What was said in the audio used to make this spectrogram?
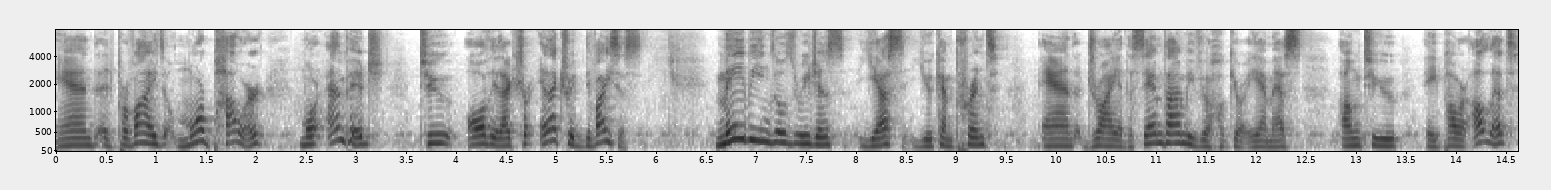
and it provides more power, more ampage to all the electro electric devices. Maybe in those regions, yes, you can print and dry at the same time if you hook your AMS onto a power outlet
